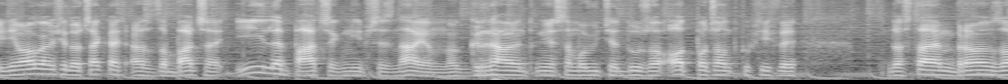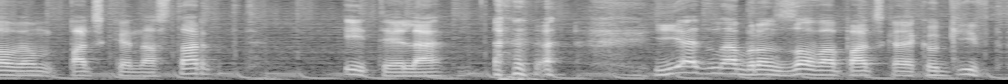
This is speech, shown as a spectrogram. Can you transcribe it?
I nie mogłem się doczekać, aż zobaczę, ile paczek mi przyznają. No grałem tu niesamowicie dużo od początku FIFA. Dostałem brązową paczkę na start i tyle. Jedna brązowa paczka jako gift.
